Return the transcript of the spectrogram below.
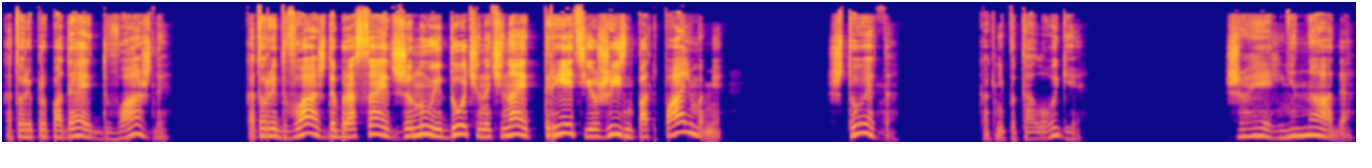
который пропадает дважды, который дважды бросает жену и дочь и начинает третью жизнь под пальмами, что это, как не патология? Жоэль, не надо.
